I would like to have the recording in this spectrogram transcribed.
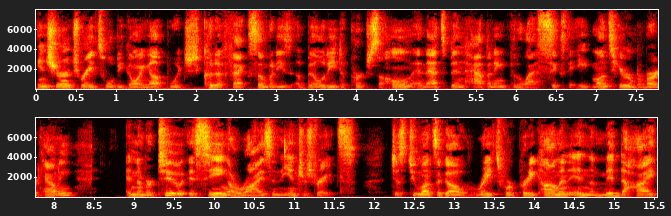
insurance rates will be going up, which could affect somebody's ability to purchase a home, and that's been happening for the last six to eight months here in Brevard County. And number two is seeing a rise in the interest rates. Just two months ago, rates were pretty common in the mid to high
